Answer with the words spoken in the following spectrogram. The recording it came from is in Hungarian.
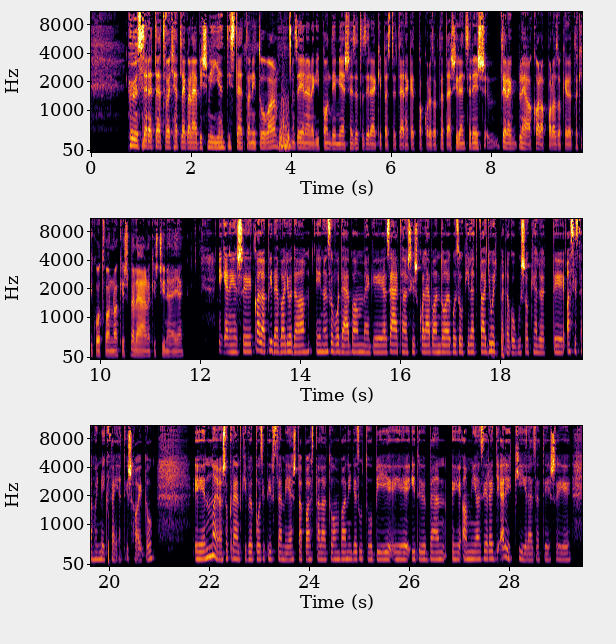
hőszeretet, vagy hát legalábbis mi ilyen tisztelt tanítóval. Az a jelenlegi pandémiás helyzet azért elképesztő terheket pakol az oktatási rendszer, és tényleg le a kalappal azok előtt, akik ott vannak, és beleállnak és csinálják. Igen, és kalap ide vagy oda, én az óvodában, meg az általános iskolában dolgozók, illetve a gyógypedagógusok előtt azt hiszem, hogy még fejet is hajtok. Én nagyon sok rendkívül pozitív személyes tapasztalatom van így az utóbbi időben, ami azért egy elég kiélezett és,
